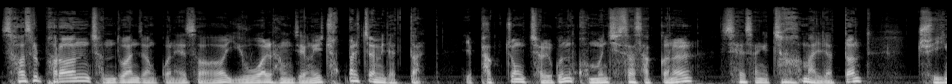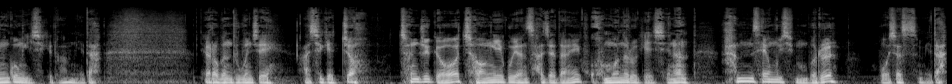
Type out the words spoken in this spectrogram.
서슬퍼런 전두환 정권에서 6월 항쟁의 촉발점이 됐던 이 박종철 군 고문치사 사건을 세상에 처음 알렸던 주인공이시기도 합니다. 여러분 누군지 아시겠죠? 천주교 정의구현 사제단의 고문으로 계시는 함세웅 신부를 모셨습니다.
